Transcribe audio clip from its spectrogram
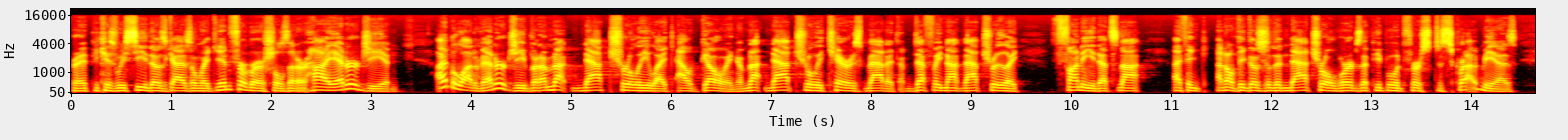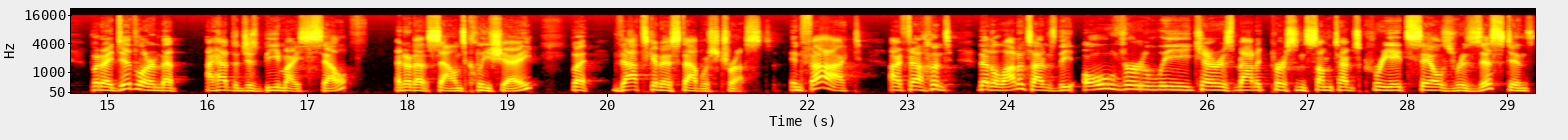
right? Because we see those guys on like infomercials that are high energy. And I have a lot of energy, but I'm not naturally like outgoing. I'm not naturally charismatic. I'm definitely not naturally like funny. That's not, I think, I don't think those are the natural words that people would first describe me as. But I did learn that I had to just be myself. I know that sounds cliche, but that's going to establish trust. In fact, I found that a lot of times the overly charismatic person sometimes creates sales resistance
